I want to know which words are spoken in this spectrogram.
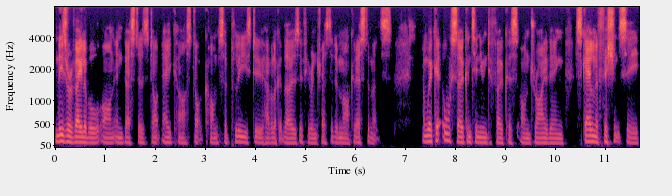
These are available on investors.acast.com, so please do have a look at those if you're interested in market estimates. And we're also continuing to focus on driving scale and efficiency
